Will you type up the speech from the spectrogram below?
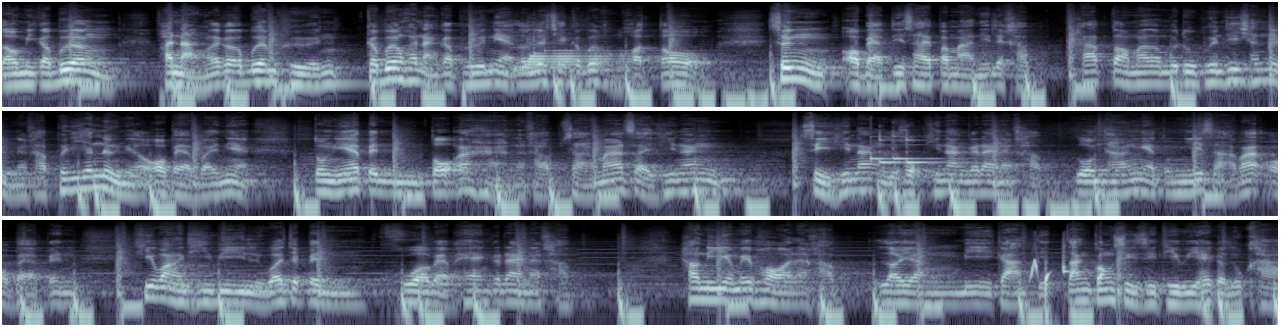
เรามีกระเบื้องผนังแล้วก็กระเบื้องพื้น กระเบื้องผนังกับพื้นเนี่ยเราเลือกใช้กระเบื้องของคอตโต้ซึ่งออกแบบดีไซน์ประมาณนี้เลยครับครับต่อมาเรามาดูพื้นที่ชั้นหนึ่งนะครับพื้นที่ชั้นหนึ่งเนี่ยเราออกแบบไว้เนี่ยตรงนี้เป็นโต๊ะอาหารนะครับสามารถใส่ที่นั่ง 4 ที่นั่งหรือ 6 ที่นั่งก็ได้นะครับ รวมทั้งเนี่ยตรงนี้สามารถออกแบบเป็นที่วางทีวี หรือว่าจะเป็นครัวแบบแห้งก็ได้นะครับ เท่านี้ยังไม่พอนะครับ เรายังมีการติดตั้งกล้อง CCTV ให้กับลูกค้า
